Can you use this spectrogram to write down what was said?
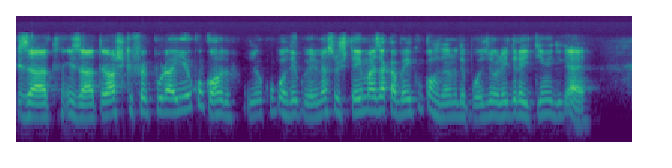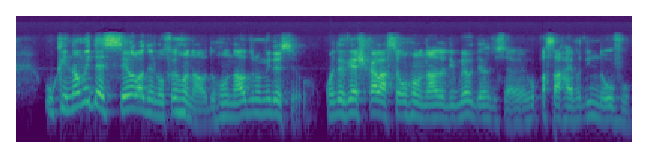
Exato, exato. Eu acho que foi por aí eu concordo. Eu concordei com ele. Me assustei, mas acabei concordando depois. Eu olhei direitinho e digo, é. O que não me desceu lá de novo foi Ronaldo. Ronaldo não me desceu. Quando eu vi a escalação Ronaldo, eu digo, meu Deus do céu, eu vou passar raiva de novo.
